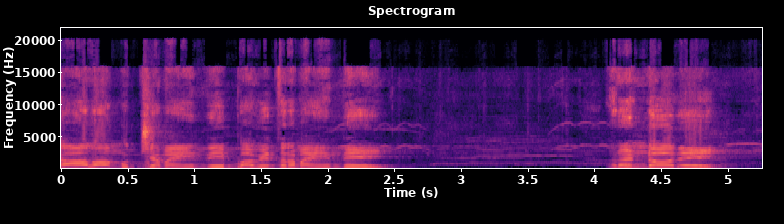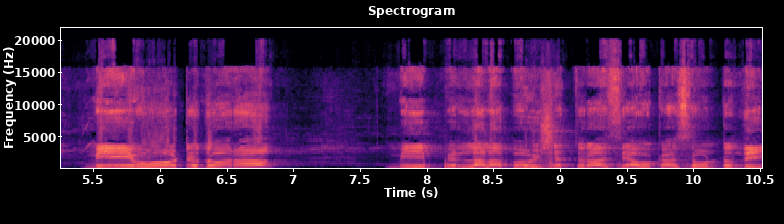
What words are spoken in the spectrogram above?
చాలా ముఖ్యమైంది పవిత్రమైంది. రెండోది మీ ఓటు ద్వారా మీ పిల్లల భవిష్యత్తు రాసే అవకాశం ఉంటుంది.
